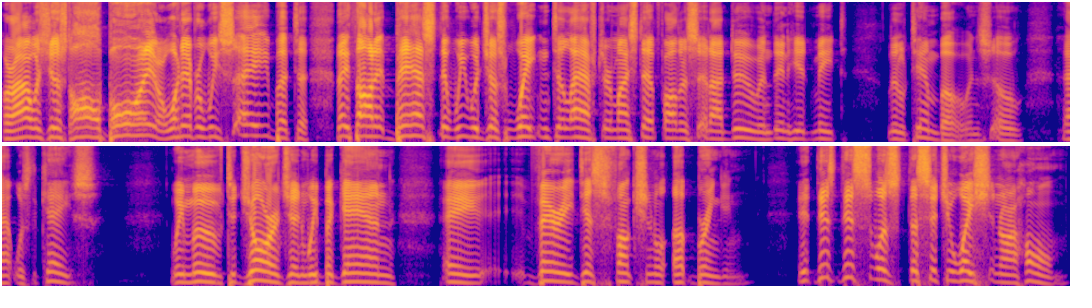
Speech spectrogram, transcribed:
or I was just all boy or whatever we say, but uh, they thought it best that we would just wait until after my stepfather said I do, and then he'd meet little Timbo. And so that was the case. We moved to Georgia and we began a very dysfunctional upbringing. It, this, this was the situation in our home.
